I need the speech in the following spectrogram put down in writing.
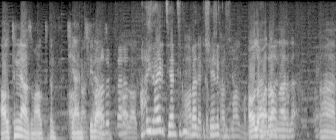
Altın lazım altın. Al kanka, lazım. tane... Al, al. Hayır hayır TNT değil Abi bir ben dakika, şeyle biz kazma kıracağım. almadık. Oğlum adamlarda... Ha,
